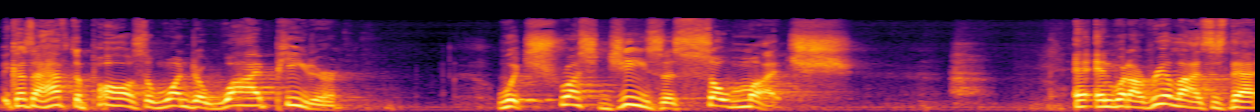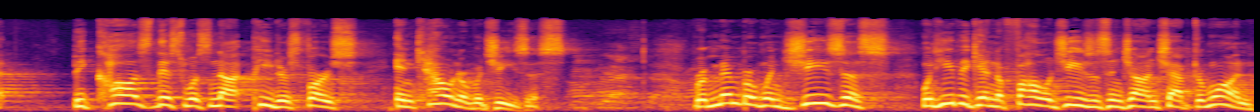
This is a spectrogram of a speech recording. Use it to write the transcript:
because I have to pause to wonder why Peter would trust Jesus so much. And, and, what I realize is that because this was not Peter's first encounter with Jesus, remember when Jesus, when he began to follow Jesus in John chapter 1,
